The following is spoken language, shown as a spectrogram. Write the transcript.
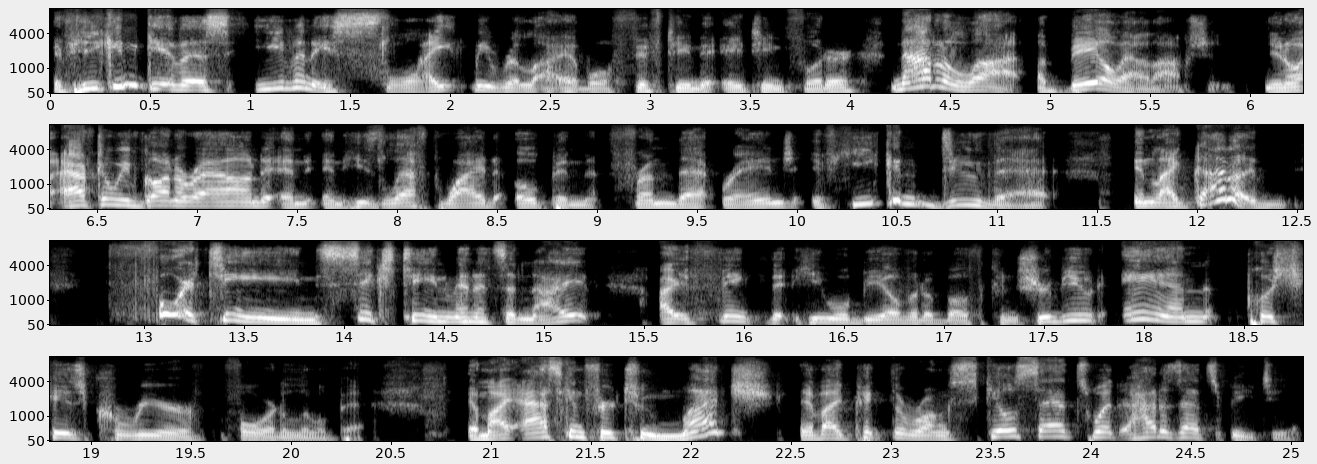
If he can give us even a slightly reliable 15 to 18 footer, not a lot, a bailout option, you know, after we've gone around and, and he's left wide open from that range, if he can do that in like, of 14, 16 minutes a night, I think that he will be able to both contribute and push his career forward a little bit. Am I asking for too much? Have I picked the wrong skill sets? What, how does that speak to you?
